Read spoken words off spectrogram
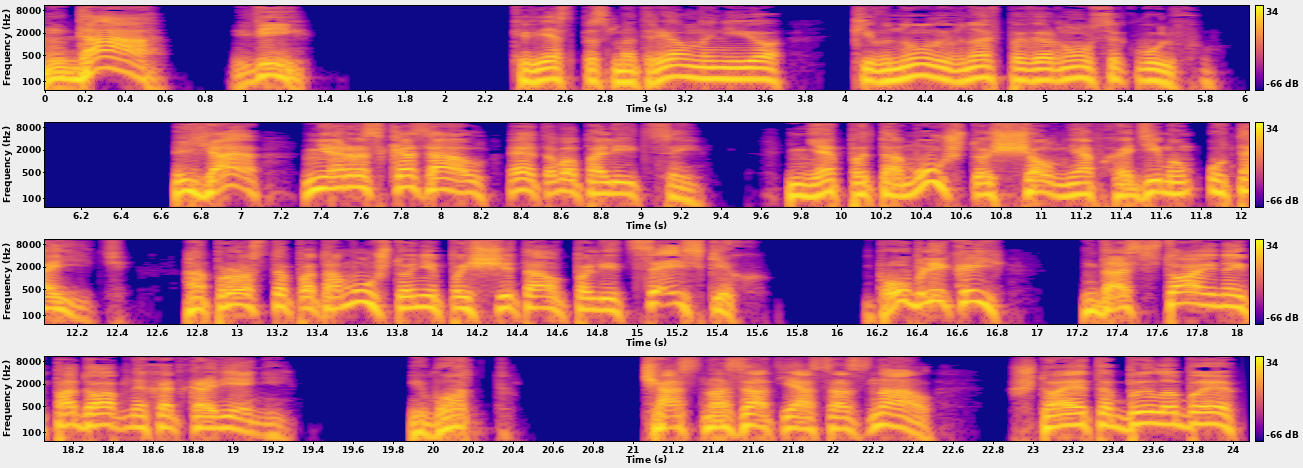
«Да, Ви!» Квест посмотрел на нее, — кивнул и вновь повернулся к Вульфу. «Я не рассказал этого полиции. Не потому, что счел необходимым утаить, а просто потому, что не посчитал полицейских публикой, достойной подобных откровений. И вот, час назад я осознал, что это было бы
